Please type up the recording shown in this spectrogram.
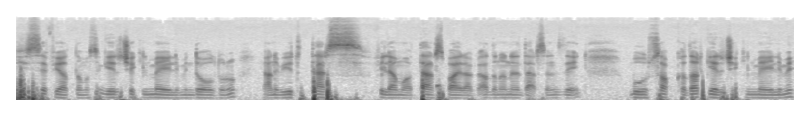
hisse fiyatlaması geri çekilme eğiliminde olduğunu yani bir ters filama, ters bayrak adına ne derseniz deyin bu sap kadar geri çekilme eğilimi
